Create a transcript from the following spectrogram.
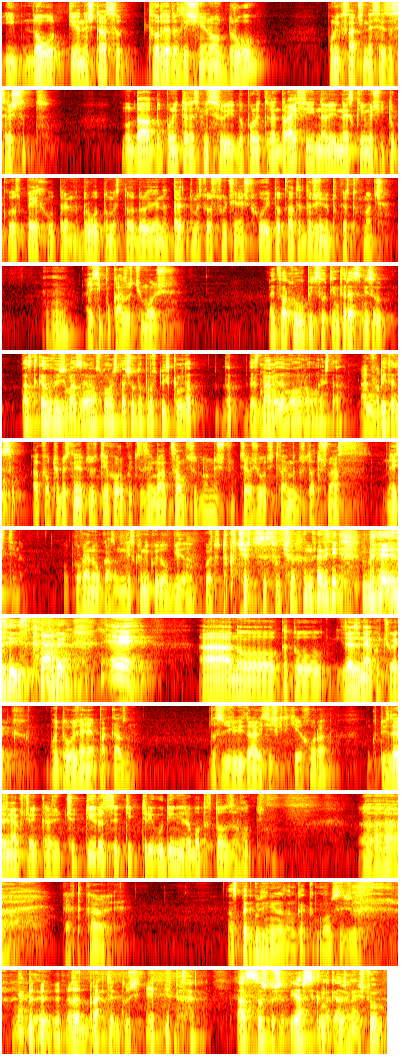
И много от тия неща са твърде различни едно от друго, по никакъв начин не се засрещат, но дават допълнителен смисъл и допълнителен драйв и нали, днеска имаш и тук успех, утре на другото место, други ден на третото место се случи нещо хубаво и то това те държи непрекъснато в матча. А и си показваш, че можеш. Е, това е любопитство, от интерес. Смисъл, аз така го виждам, аз занимавам с много неща, защото просто искам да, да, да знам и да мога много неща. А Любопитен съм. А какво ти е обяснението за тия хора, които се занимават само с едно нещо цял живот и това им е достатъчно? Аз наистина. Откровено го казвам, не иска никой да обида, което тук често се случва, нали, без да искаме. Е, а, но като излезе някой човек, моето уважение, пак казвам, да са живи и здрави всички такива хора, но като излезе някой човек и каже, 43 години работя в този завод. Как така, бе? Аз пет години не знам как може да се живе. Някъде. Разбрах ти отношението. Аз също ще, аз ще искам да кажа нещо.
